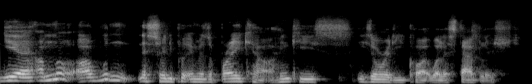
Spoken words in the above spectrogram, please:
Yeah, I'm not. I wouldn't necessarily put him as a breakout. I think he's he's already quite well established.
